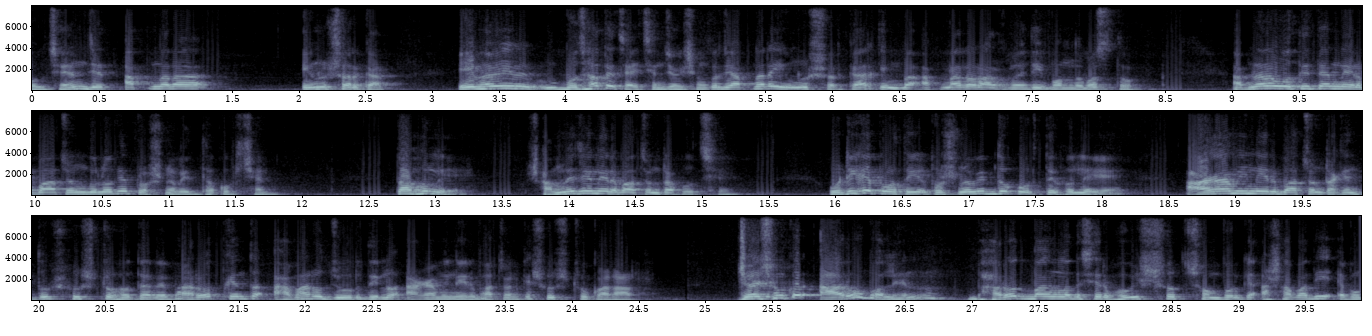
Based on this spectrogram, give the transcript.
বলছেন যে আপনারা ইউনুস সরকার এইভাবে বোঝাতে চাইছেন জয়শঙ্কর যে আপনারা ইউনুস সরকার কিংবা আপনারা রাজনৈতিক বন্দোবস্ত আপনারা অতীতের নির্বাচনগুলোকে প্রশ্নবিদ্ধ করছেন। তাহলে সামনে যে নির্বাচনটা হচ্ছে, ওটিকে প্রশ্নবিদ্ধ করতে হলে আগামী নির্বাচনটা কিন্তু সুষ্ঠু হতে হবে। ভারত কিন্তু আবারও জোর দিল আগামী নির্বাচনকে সুষ্ঠু করার। জয়শঙ্কর আরও বলেন, ভারত বাংলাদেশের ভবিষ্যৎ সম্পর্কে আশাবাদী এবং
